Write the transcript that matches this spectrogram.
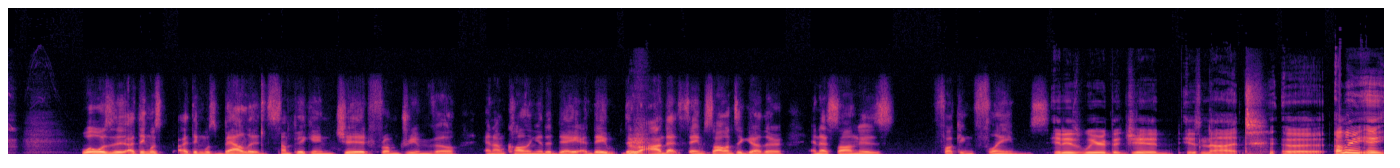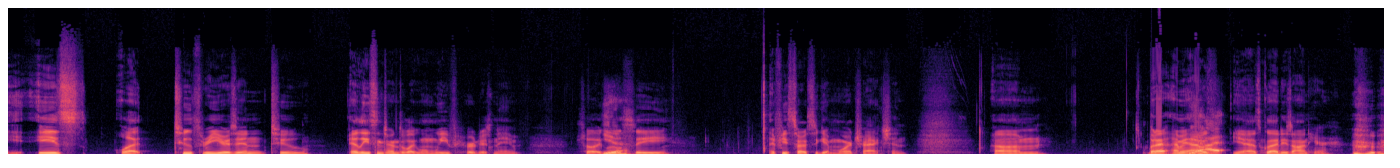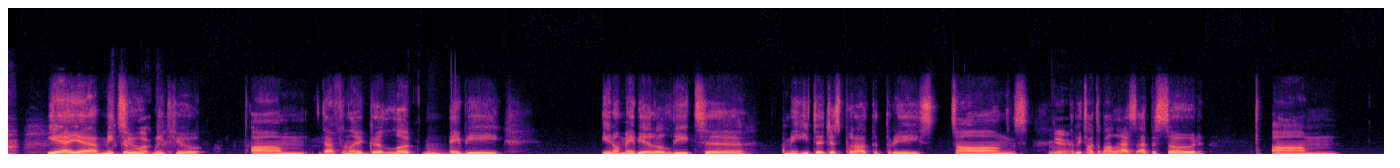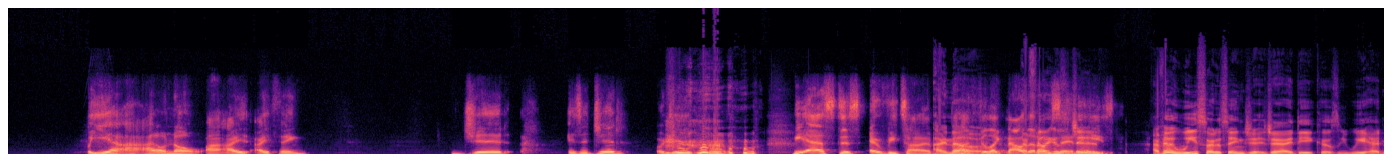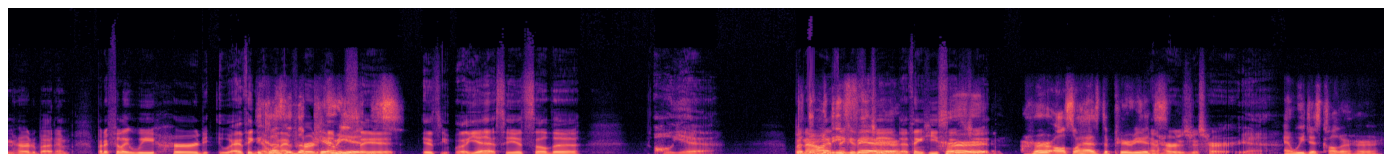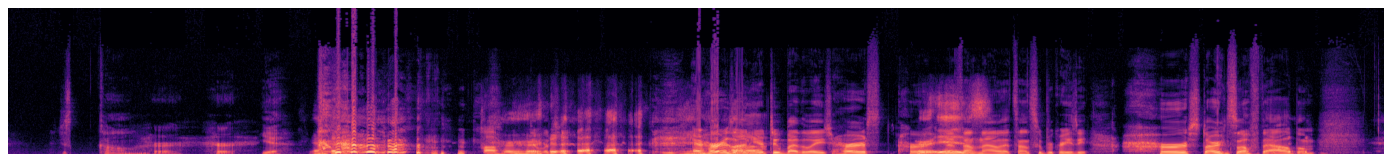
What was it? I think it was I think it was ballads. I'm picking Jid from Dreamville, and I'm calling it a day. And they they were on that same song together, and that song is fucking flames. it is weird that Jid is not. Uh, I mean, eh, he's what two, three years in, into, at least in terms of like when we've heard his name. So like Yeah. we'll see if he starts to get more traction. Um, but I, I mean, Yeah, I was, I- yeah, I was glad he's on here. Yeah, yeah, me good too. Me too. Um, definitely a good look. Maybe, you know, maybe it'll lead to. I mean, he did just put out the three songs yeah, that we talked about last episode. Um, but yeah, I, I don't know. I, I I think Jid, is it Jid or Jid? we ask this every time. I know. I feel like now I that I'm like it's saying that Jid. he's I feel like we started saying J- JID because we hadn't heard about him, but I feel like we heard. I think Because when of I've the heard him say it, it's well, yes, he is. So the, oh yeah, but, But now I think fair, it's Jid. I think he her, says Jid, her also has the periods, and her is just her. Yeah, and we just call her her. just call her her. Yeah, Call her her. and her is on uh, here too. By the way, her her, Her that is. sounds now that sounds super crazy. Her starts off the album.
